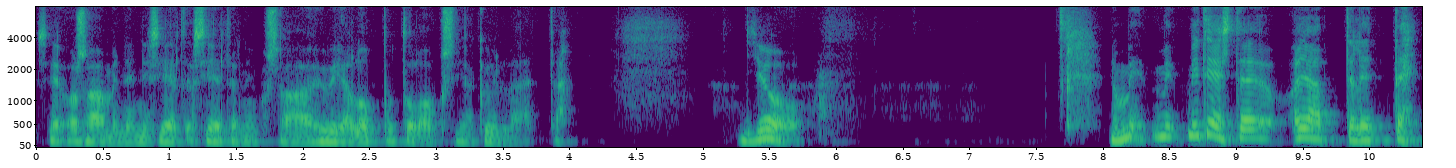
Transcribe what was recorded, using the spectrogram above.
se osaaminen, niin sieltä, sieltä niin kuin saa hyviä lopputuloksia kyllä. Että. Joo. No mi, mi, miten te ajattelette,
